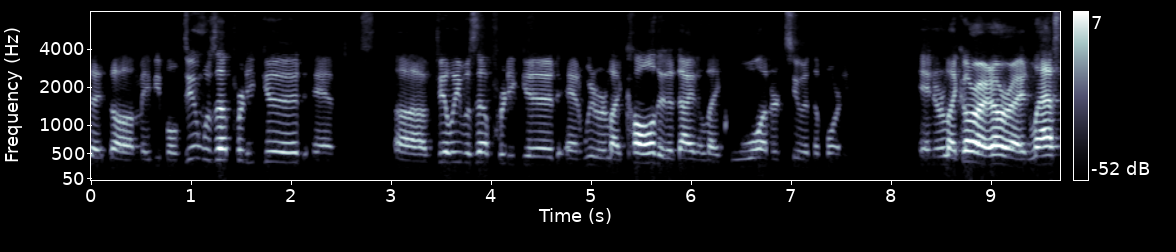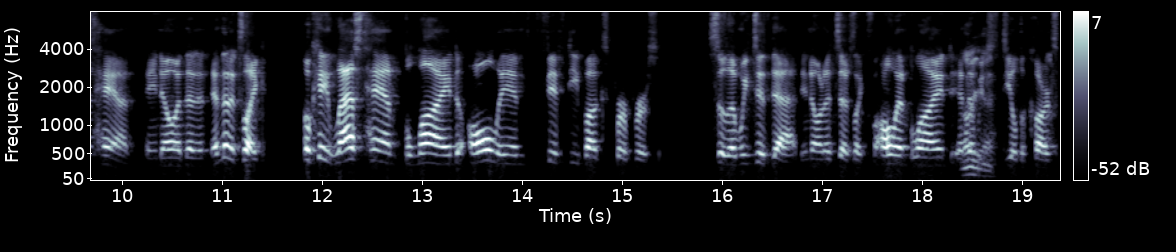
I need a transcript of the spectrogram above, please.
that uh, maybe Muldoon was up pretty good, and uh, Billy was up pretty good, and we were like called it a night at like one or two in the morning, and we're like, all right, all right, last hand, you know, and then and then it's like, okay, last hand blind, all in, fifty bucks per person. So then we did that, you know, and it says like all in blind, and Oh, then we just deal the cards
